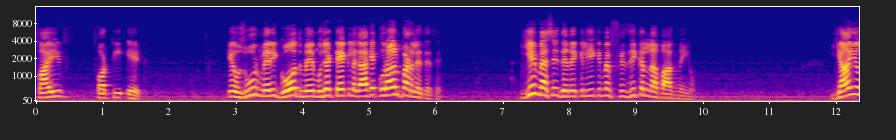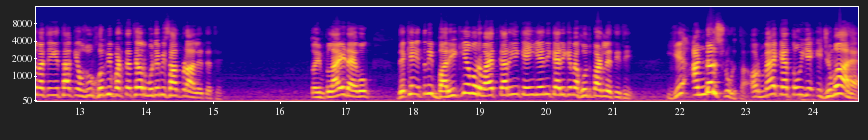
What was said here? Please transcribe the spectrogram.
فائیو فورٹی ایٹ کہ حضور میری گود میں مجھے ٹیک لگا کے قرآن پڑھ لیتے تھے۔ یہ میسج دینے کے لیے کہ میں فزیکل ناپاک نہیں ہوں۔ یہاں ہی ہونا چاہیے تھا کہ حضور خود بھی پڑھتے تھے اور مجھے بھی ساتھ پڑھا لیتے تھے۔ تو امپلائڈ ہے وہ، دیکھیں اتنی باریکیاں وہ روایت کر رہی ہیں، کہیں یہ نہیں کہہ رہی کہ میں خود پڑھ لیتی تھی۔ یہ انڈرسٹوڈ تھا اور میں کہتا ہوں یہ اجماع ہے۔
